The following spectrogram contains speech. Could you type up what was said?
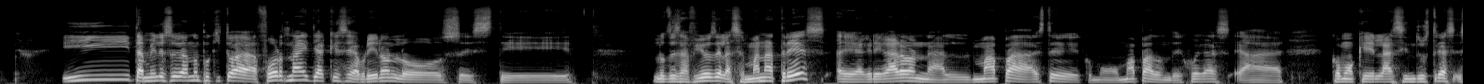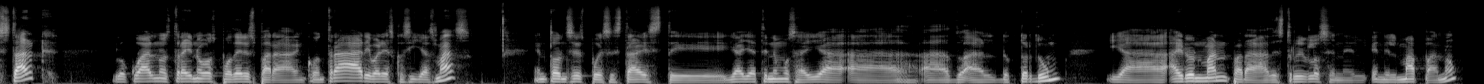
Y también le estoy dando un poquito a Fortnite, ya que se abrieron los, este, los desafíos de la semana 3. Eh, agregaron al mapa, este como mapa donde juegas como que las industrias Stark, lo cual nos trae nuevos poderes para encontrar y varias cosillas más. Entonces, pues está este, ya ya tenemos ahí a, al Doctor Doom y a Iron Man para destruirlos en el, en el mapa, ¿no?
